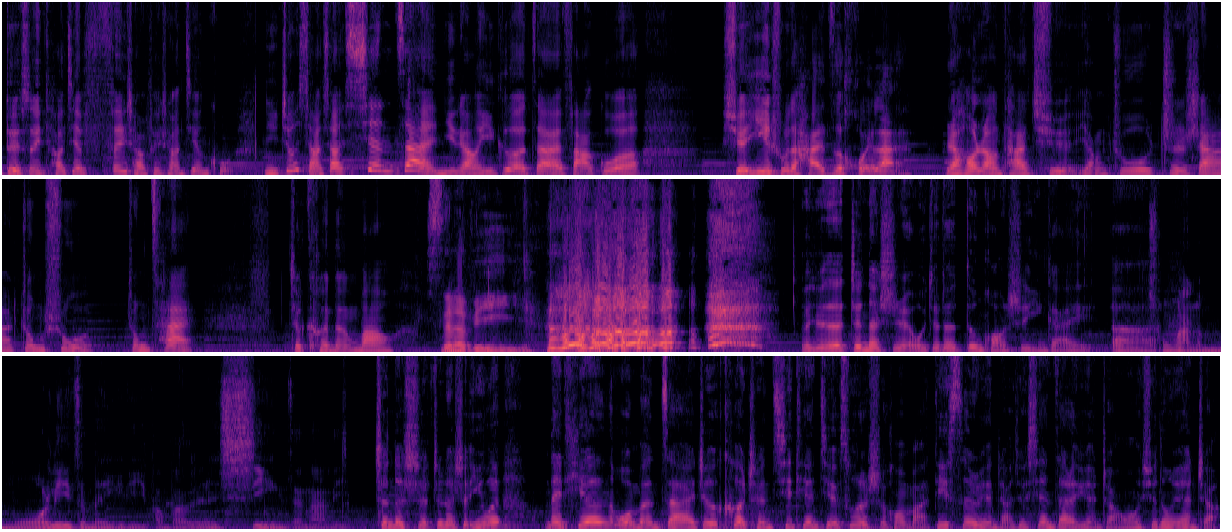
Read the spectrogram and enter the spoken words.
对，所以条件非常非常艰苦。你就想象现在你让一个在法国学艺术的孩子回来，然后让他去养猪、治沙、种树、种菜，这可能吗？E l a v 我觉得真的是，我觉得敦煌是应该呃，充满了魔力这么一个地方，把人吸引在那里。真的是，真的是，因为那天我们在这个课程七天结束的时候嘛，第四任院长就现在的院长王旭东院长，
